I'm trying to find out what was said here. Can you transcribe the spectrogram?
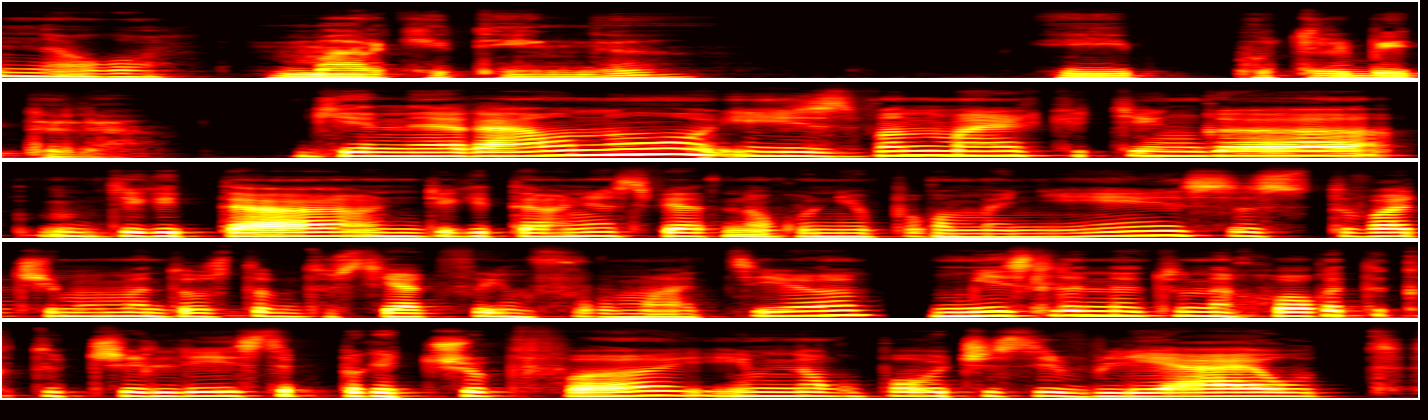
Много. Маркетинга и потребителя. Генерално извън маркетинга, дигитал, дигиталният свят много ни промени с това, че имаме достъп до всякаква информация. Мисленето на хората като че ли се пречупва и много повече се влияе от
